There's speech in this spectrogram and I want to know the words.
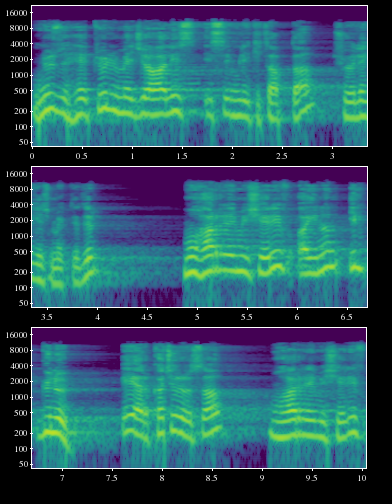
Nüzhetül Mecalis isimli kitapta şöyle geçmektedir. Muharrem-i Şerif ayının ilk günü. Eğer kaçırırsa Muharrem-i Şerif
